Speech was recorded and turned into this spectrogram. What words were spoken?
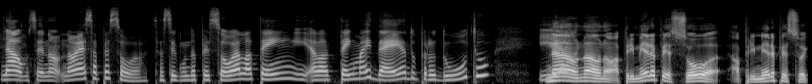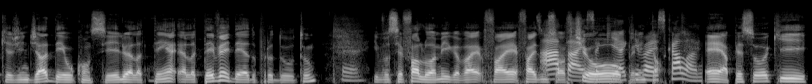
Não, você não, não é essa pessoa. Essa segunda pessoa, ela tem, ela tem uma ideia do produto não, ela... não, não. A primeira pessoa, a primeira pessoa que a gente já deu o conselho, ela, tem, ela teve a ideia do produto é. e você falou, amiga, vai, faz, faz um ah, soft tá, open. Aqui é a que vai escalar. É, a pessoa que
